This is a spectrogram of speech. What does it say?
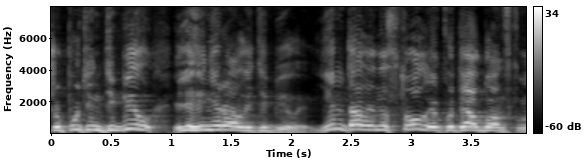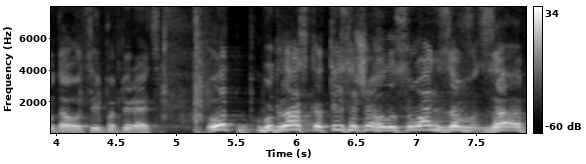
Що Путін дебіл і генерали дебіли? Їм дали на стол, як от я Албанському дав оцей папірець. От, будь ласка, тисяча голосувань за, за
